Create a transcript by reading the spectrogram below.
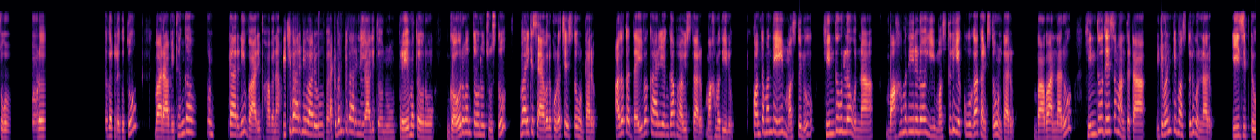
చూడగలుగుతూ వారు ఆ విధంగా ఉంటారని వారి భావన. పిచ్చివారిని వారు అటువంటి వారిని గాలితోనూ ప్రేమతోనూ గౌరవంతోనూ చూస్తూ వారికి సేవలు కూడా చేస్తూ ఉంటారు. అదొక దైవ కార్యంగా భావిస్తారు మహమ్మదీలు కొంతమంది మస్తులు హిందువుల్లో ఉన్న మహమ్మదీలలో ఈ మస్తులు ఎక్కువగా కనిపిస్తూ ఉంటారు. బాబా అన్నారు హిందూ దేశం అంతటా ఇటువంటి మస్తులు ఉన్నారు. ఈజిప్టు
